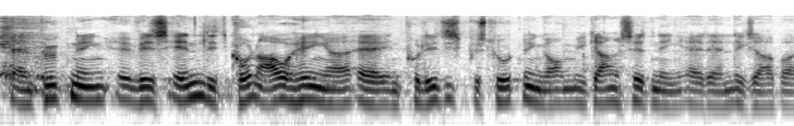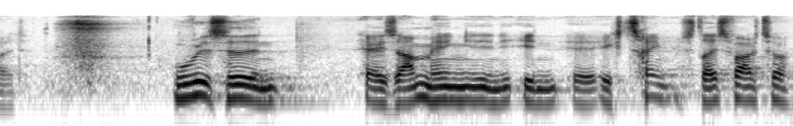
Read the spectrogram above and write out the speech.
af en bygning, øh, hvis endeligt kun afhænger af en politisk beslutning om igangsætning af et anlægsarbejde. Uvidsheden er i sammenhæng en, en, en ekstrem stressfaktor,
